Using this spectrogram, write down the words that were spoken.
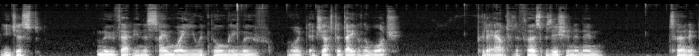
you just move that in the same way you would normally move or adjust a date on the watch put it out to the first position and then turn it.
